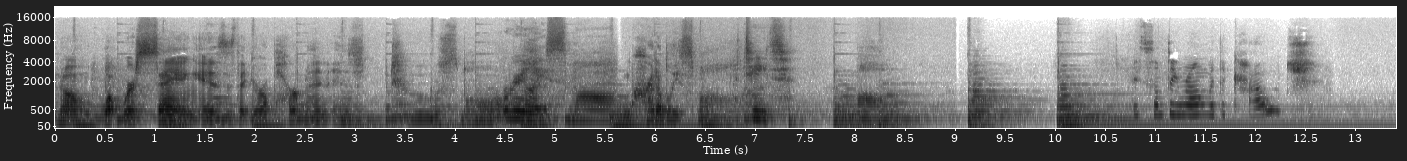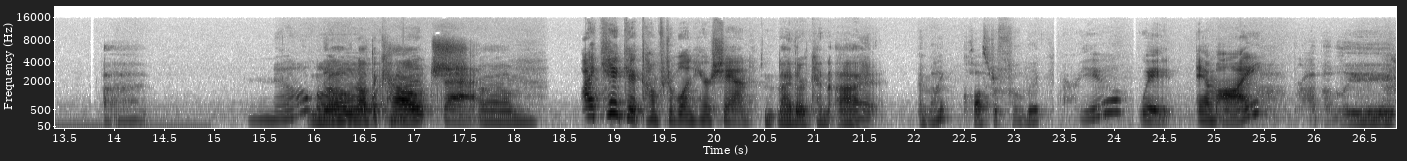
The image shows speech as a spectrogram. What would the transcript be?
no, what we're saying is, is that your apartment is too small. Really small. Incredibly small. Petite. Small. Is something wrong with the couch? Uh, no. no, not the couch. that. Um, I can't get comfortable in here, Shan. neither can I. Am I claustrophobic? Are you? Wait, am I? Probably.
